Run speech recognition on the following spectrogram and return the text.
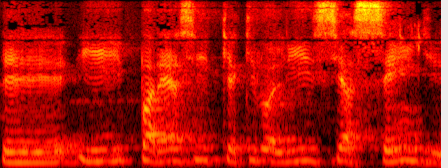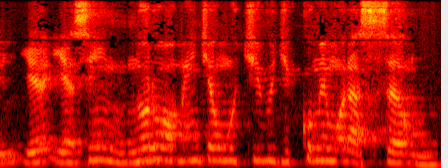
E, e, parece que aquilo ali se acende, e, e, assim, normalmente é um motivo de comemoração.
